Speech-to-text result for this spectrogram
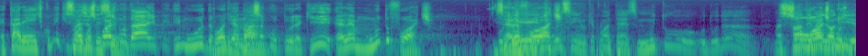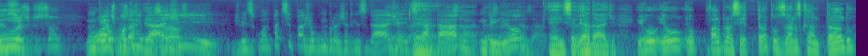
É carente. Como é que isso Mas vai isso acontecer? pode mudar e, e muda, Pode porque mudar. a nossa cultura aqui, ela é muito forte. Isso ela é é forte. Tipo assim, o que acontece? Muito. O Duda vai São ótimos que isso. músicos, são Não tem oportunidade artesãos. de vez em quando participar de algum projeto aqui na cidade, é, Exato, descartado, exato, entendeu? exato, exato. É, isso é verdade. Eu, eu, eu falo pra você, tantos anos cantando,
